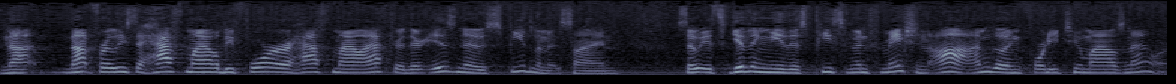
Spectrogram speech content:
Not, not for at least a half mile before or a half mile after, there is no speed limit sign. So it's giving me this piece of information ah, I'm going 42 miles an hour.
